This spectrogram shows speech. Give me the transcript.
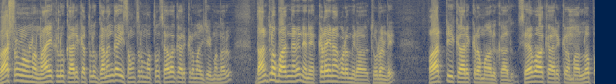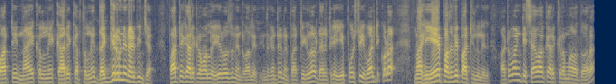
రాష్ట్రంలో ఉన్న నాయకులు కార్యకర్తలు ఘనంగా ఈ సంవత్సరం మొత్తం సేవా కార్యక్రమాలు చేయమన్నారు. దాంట్లో భాగంగానే నేను ఎక్కడైనా కూడా మీరు చూడండి. పార్టీ కార్యక్రమాలు కాదు సేవా కార్యక్రమాల్లో పార్టీ నాయకుల్ని కార్యకర్తల్ని దగ్గరుండి నడిపించా. పార్టీ కార్యక్రమాల్లో ఏ రోజు నేను రాలేదు. ఎందుకంటే నేను పార్టీలో డైరెక్ట్గా ఏ పోస్టు ఇవాళకి కూడా నాకు ఏ పదవి పార్టీలో లేదు. అటువంటి సేవా కార్యక్రమాల ద్వారా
